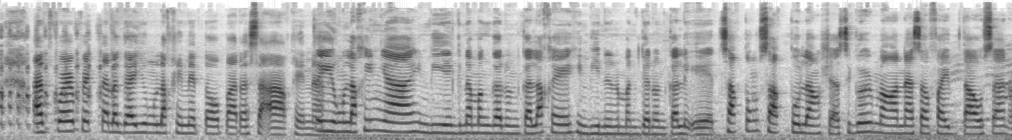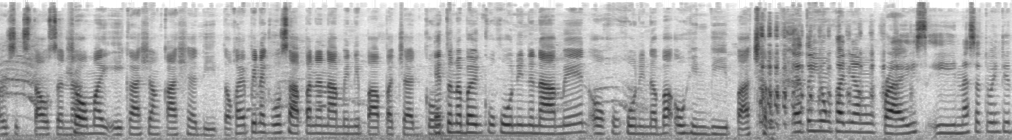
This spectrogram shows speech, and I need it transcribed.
at perfect talaga yung laki nito para sa akin. Kasi yung laki niya, hindi naman ganun kalaki, hindi na naman ganun kaliit. Saktong-sakto lang siya. Siguro mga nasa 5,000 or 6,000 na. So, may ikasyang kasya dito. Kaya pinag-usapan na namin ni Papa Chad kung ito na ba yung kukunin na namin o kukunin na ba o hindi pa. Charot. ito yung kanyang price. Eh, nasa 20,000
